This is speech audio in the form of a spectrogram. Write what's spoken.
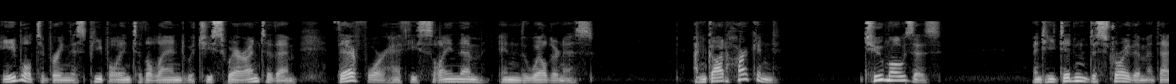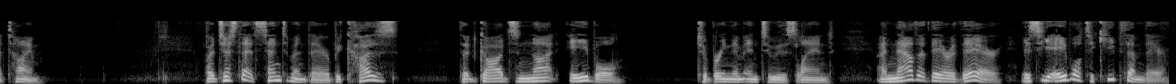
able to bring this people into the land which he sware unto them, therefore hath he slain them in the wilderness. And God hearkened to Moses, and he didn't destroy them at that time. But just that sentiment there, because that God's not able to bring them into his land, and now that they are there, is he able to keep them there?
